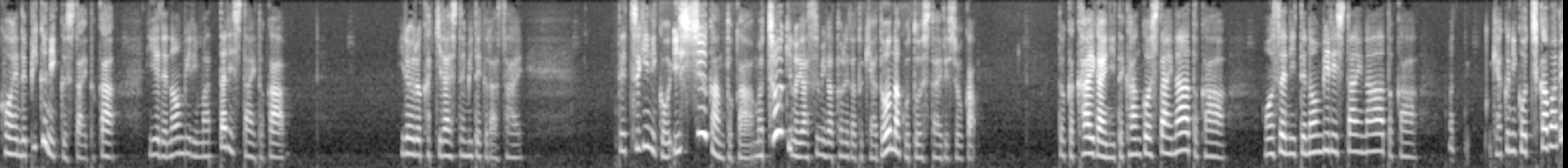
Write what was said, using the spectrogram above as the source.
公園でピクニックしたいとか家でのんびりまったりしたいとかいろいろ書き出してみてください。で次にこう1週間とか、まあ、長期の休みが取れた時はどんなことをしたいでしょうか。どっか海外に行って観光したいなとか温泉に行ってのんびりしたいなとか、まあ、逆にこう近場で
